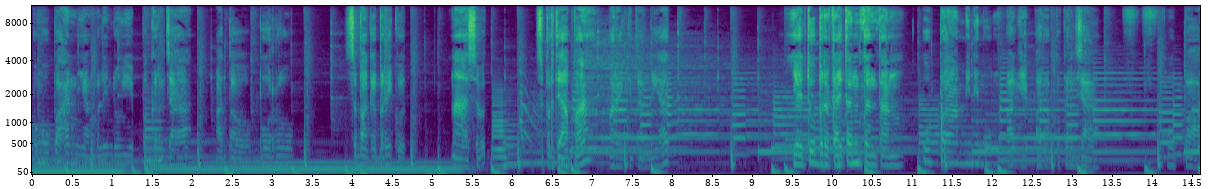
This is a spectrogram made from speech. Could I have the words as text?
pengupahan yang melindungi pekerja atau buruh sebagai berikut. Nah, se seperti apa? Mari kita lihat. Yaitu berkaitan tentang upah minimum bagi para pekerja. Upah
